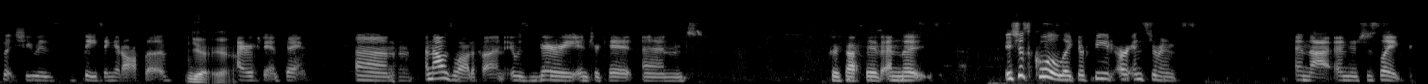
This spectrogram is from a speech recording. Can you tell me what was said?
but she was basing it off of yeah, yeah. Irish dancing, um, and that was a lot of fun. It was very intricate and percussive, and the it's just cool. Like your feet are instruments, and that, and it's just like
